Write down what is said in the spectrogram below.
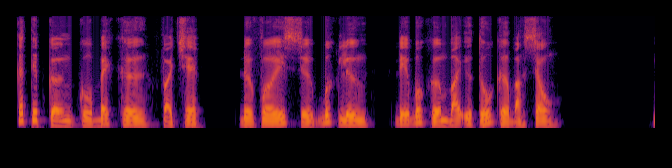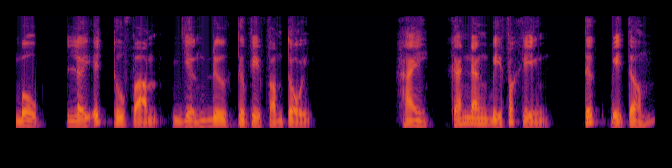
Cách tiếp cận của Becker và Jeff đối với sự bất lương đều bao gồm ba yếu tố cơ bản sau. Một, lợi ích thủ phạm nhận được từ việc phạm tội. Hai, khả năng bị phát hiện, tức bị tóm.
